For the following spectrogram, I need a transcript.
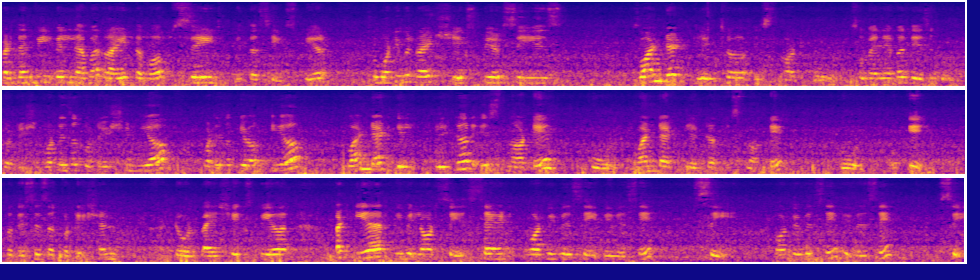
but then we will never write the verb said with the Shakespeare. So what you will write Shakespeare says, one that glitter is not gold. So whenever there is a quotation, what is the quotation here? What is the here? One that glitter is not a gold. One that glitter is not a gold. Okay. So this is a quotation told by Shakespeare. But here we will not say said. What we will say? We will say say. What we will say? We will say say.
